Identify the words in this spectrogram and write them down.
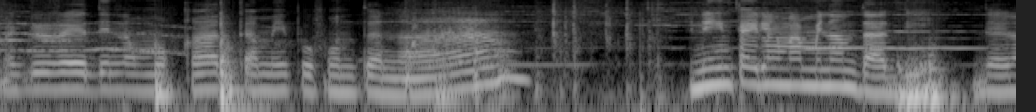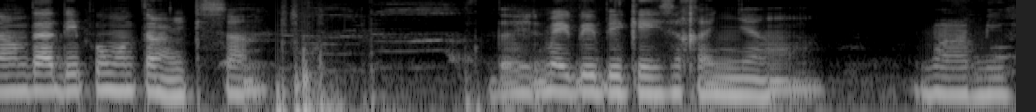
nagre-ready ng mukha at kami pupunta na. Hinihintay lang namin ng daddy. Dahil ang daddy pumuntang Iksan. Dahil may bibigay sa kanyang mami.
